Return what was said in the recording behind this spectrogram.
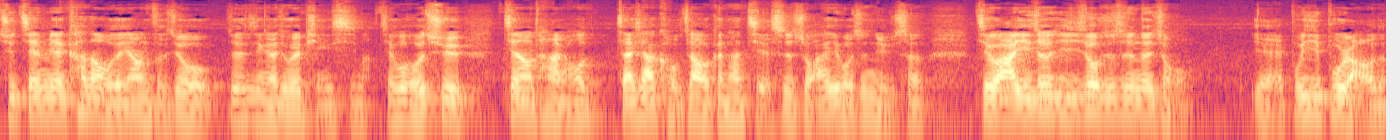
去见面看到我的样子就这应该就会平息嘛。结果我就去见到他，然后摘下口罩跟他解释说：“阿姨我是女生。”结果阿姨就依旧就是那种也不依不饶的，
